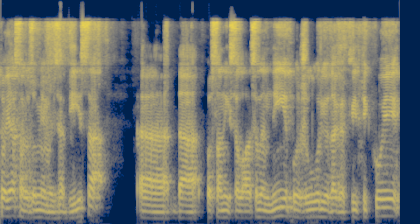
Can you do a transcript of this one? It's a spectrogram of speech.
to, jasno razumijemo iz hadisa da poslanik sallallahu nije požurio da ga kritikuje, e,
